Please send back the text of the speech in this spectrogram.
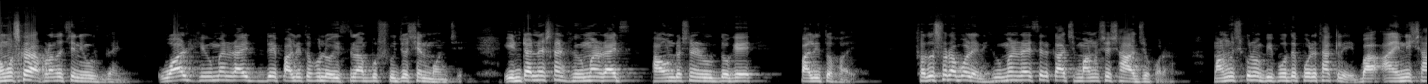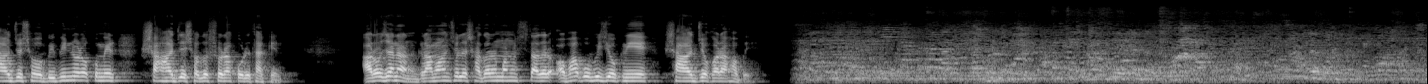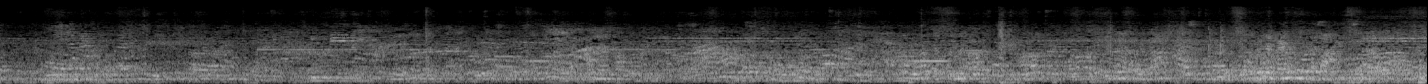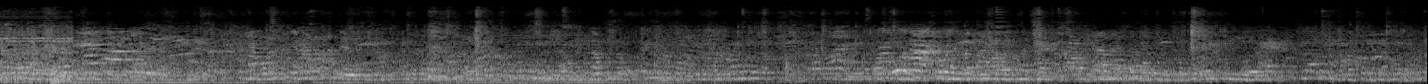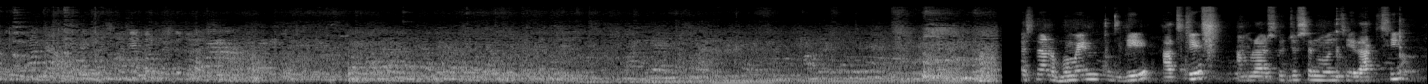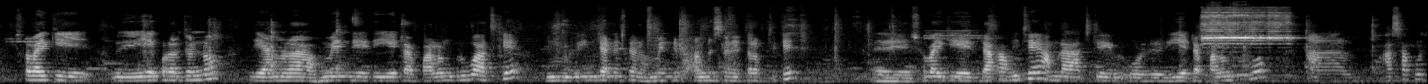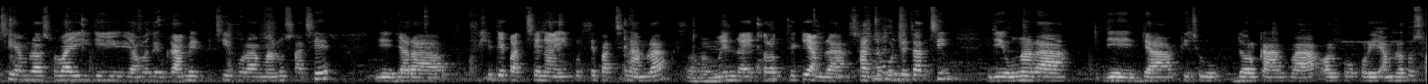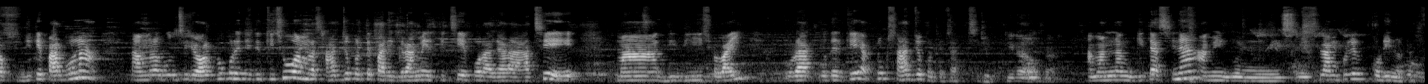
নমস্কার, আপনাদের হচ্ছে news line world human rights day পালিত হলো ইসলামপুর সূর্য সেন মঞ্চে। ইন্টারন্যাশনাল হিউম্যান রাইটস ফাউন্ডেশনের উদ্যোগে পালিত হয়। সদস্যরা বলেন হিউম্যান রাইটসের কাজ মানুষের সাহায্য করা। মানুষ কোনো বিপদে পড়ে থাকলে বা আইনি সাহায্য সহ বিভিন্ন রকমের সাহায্যে সদস্যরা করে থাকেন। আরও জানান, গ্রামাঞ্চলে সাধারণ মানুষ তাদের অভাব অভিযোগ নিয়ে সাহায্য করা হবে। ন্যাশনাল হোমেন ডে আজকে আমরা সূর্য সেন মঞ্চে রাখছি। সবাইকে ইয়ে করার জন্য যে আমরা হোমেন ডে ইয়েটা পালন করব আজকে। ইন্টারন্যাশনাল হোমেন ডে ফাউন্ডেশনের তরফ থেকে। সবাইকে ডাকা হয়েছে, আমরা আজকে ওর ইয়েটা পালন করব। আর আশা করছি আমরা সবাই যে আমাদের গ্রামের পিছিয়ে পড়া মানুষ আছে, যে যারা খেতে পাচ্ছে না, ই করতে পারছে না, আমরা হোমেন রায়ের তরফ থেকে আমরা সাহায্য করতে চাচ্ছি। যে ওনারা যে যা কিছু দরকার বা অল্প করে আমরা তো সব দিতে পারব না। আমরা বলছি যে অল্প করে যদি কিছু আমরা সাহায্য করতে পারি গ্রামের পিছিয়ে পড়া যারা আছে মা দিদি সবাই ওরা ওদেরকে একটু সাহায্য করতে চাচ্ছি। আমার নাম গীতা সিনহা আমি ইসলামপুরের কোডিনেটর।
